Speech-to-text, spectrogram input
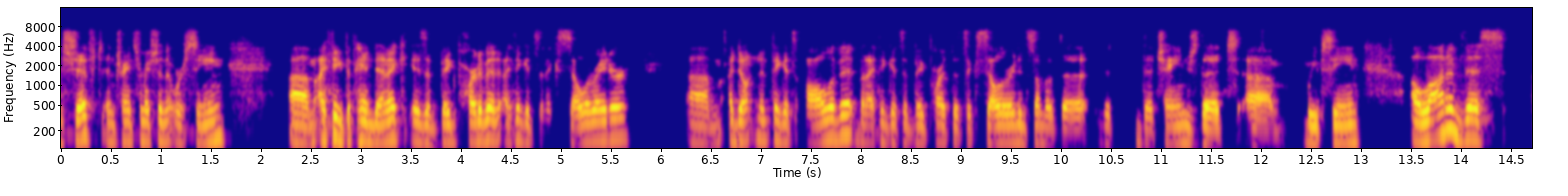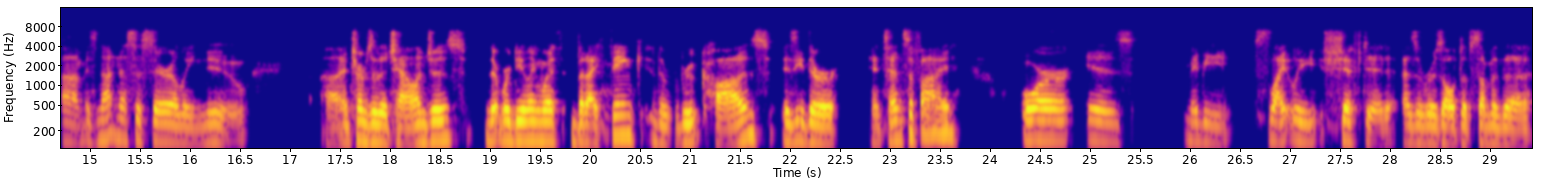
shift and transformation that we're seeing um, I think the pandemic is a big part of it. I think it's an accelerator. Um, I don't think it's all of it, but I think it's a big part that's accelerated some of the the, the change that um, we've seen. A lot of this um, is not necessarily new uh, in terms of the challenges that we're dealing with, but I think the root cause is either intensified or is maybe slightly shifted as a result of some of the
